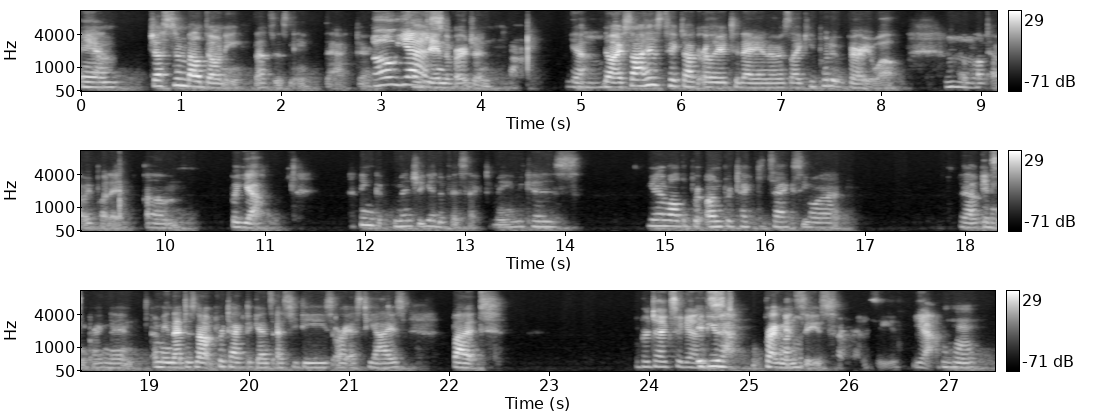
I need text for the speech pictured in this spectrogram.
And yeah. Justin Baldoni, that's his name, the actor. Oh yes, Jane the Virgin. Yeah, mm-hmm. no, I saw his TikTok earlier today, and I was like, he put it very well. Mm-hmm. I loved how he put it. Um, but yeah, I think men should get a vasectomy because you have all the unprotected sex you want without getting it's- pregnant. I mean, that does not protect against STDs or STIs, but protects against if you have pregnancies. Pregnancy. Yeah. Mm-hmm.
